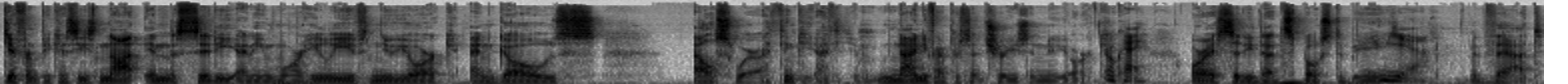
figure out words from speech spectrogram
different because he's not in the city anymore he leaves new york and goes elsewhere i think 95% sure he's in new york Okay. or a city that's supposed to be Yeah. that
